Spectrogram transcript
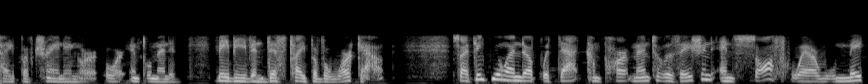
type of training or, or implemented maybe even this type of a workout. So I think you'll end up with that compartmentalization and software will make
